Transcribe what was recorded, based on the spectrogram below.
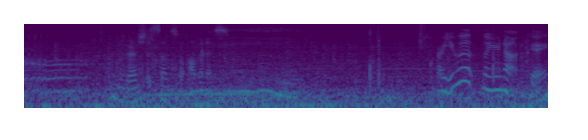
Oh my gosh, this sounds so ominous. Are you it? No, you're not. Okay.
